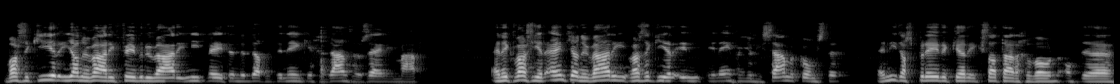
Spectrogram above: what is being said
Was ik hier in januari, februari, niet wetende dat het in één keer gedaan zou zijn in maart. En ik was hier eind januari, was ik hier in, in een van jullie samenkomsten. En niet als prediker, ik zat daar gewoon op de,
